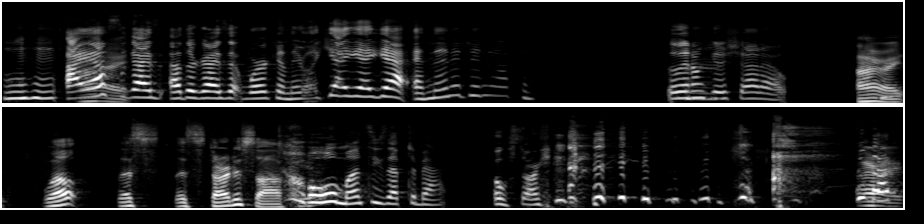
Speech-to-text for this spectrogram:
Hmm I All asked the guys, other guys at work, and they were like, "Yeah, yeah, yeah," and then it didn't happen. So they don't Mhm. get a shout out. All right. Well, let's let's start us off. here. Oh, Muncy's up to bat. Oh, sorry. All that's, right.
